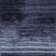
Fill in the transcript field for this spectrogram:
surreal.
